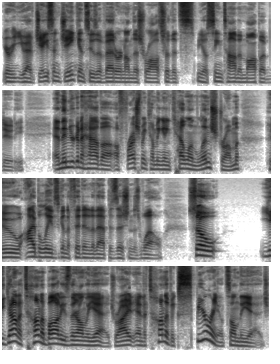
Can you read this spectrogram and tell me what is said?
You're, you have Jason Jenkins, who's a veteran on this roster that's you know seen time in mop up duty, and then you're going to have a, a freshman coming in, Kellen Lindstrom, who I believe is going to fit into that position as well. So you got a ton of bodies there on the edge, right? And a ton of experience on the edge.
